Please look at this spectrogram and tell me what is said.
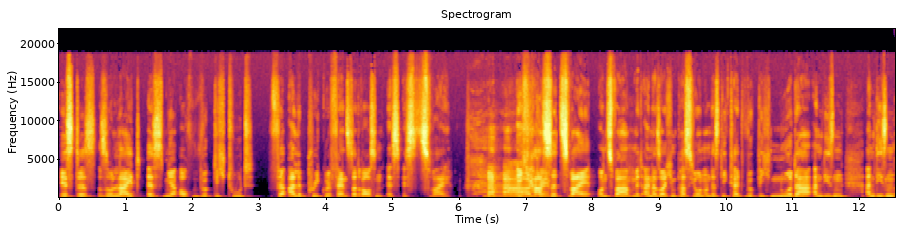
ist es, so leid es mir auch wirklich tut, für alle Prequel-Fans da draußen, es ist zwei. Ah, Ich hasse zwei und zwar mit einer solchen Passion und das liegt halt wirklich nur da an diesen, an diesen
